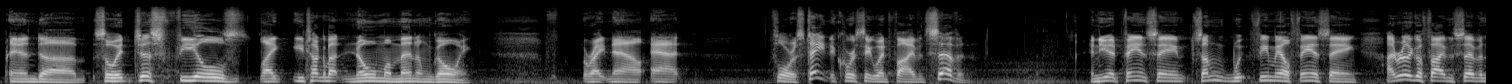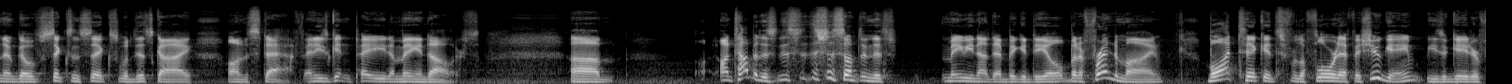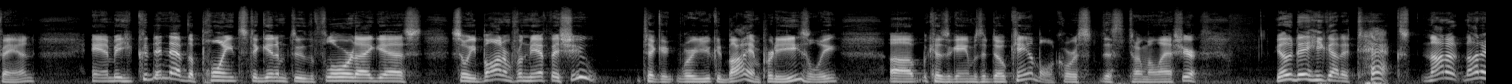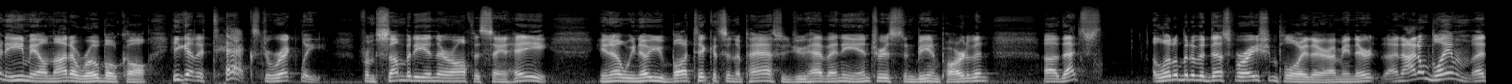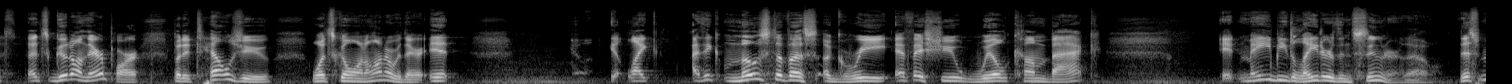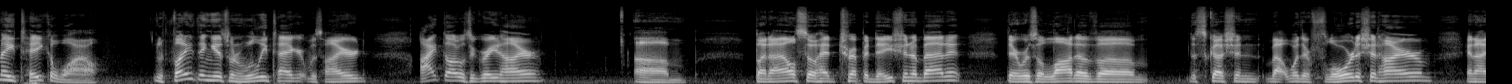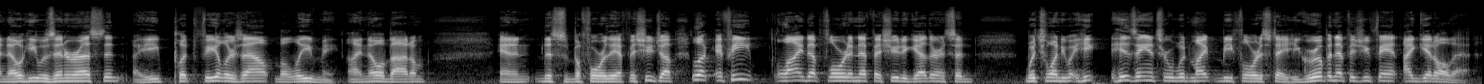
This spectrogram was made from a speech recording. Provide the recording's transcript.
and uh, so it just feels like you talk about no momentum going right now at Florida State. And of course, they went five and seven. And you had fans saying, some female fans saying, I'd rather go five and seven than go six and six with this guy on the staff. And he's getting paid a million dollars. Um, on top of this, this this is something that's maybe not that big a deal, but a friend of mine bought tickets for the Florida FSU game. He's a Gator fan. And but he didn't have the points to get him to the Florida, I guess. So he bought them from the FSU ticket where you could buy them pretty easily uh, because the game was at Doak Campbell. Of course, this talking about last year. The other day he got a text, not a not an email, not a robocall. He got a text directly from somebody in their office saying, "Hey, you know, we know you've bought tickets in the past. Did you have any interest in being part of it?" Uh, that's a little bit of a desperation ploy there. I mean, they're and I don't blame them. That's that's good on their part, but it tells you what's going on over there. It, it like I think most of us agree FSU will come back. It may be later than sooner, though. This may take a while. The funny thing is, when Willie Taggart was hired, I thought it was a great hire. Um, but I also had trepidation about it. There was a lot of um, discussion about whether Florida should hire him, and I know he was interested. He put feelers out. Believe me, I know about him. And this is before the FSU job. Look, if he lined up Florida and FSU together and said, "Which one do you want?" He, his answer would might be Florida State. He grew up an FSU fan. I get all that,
